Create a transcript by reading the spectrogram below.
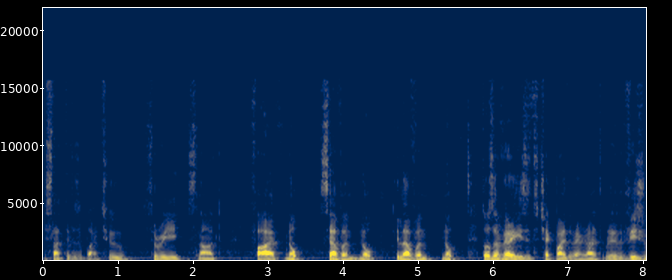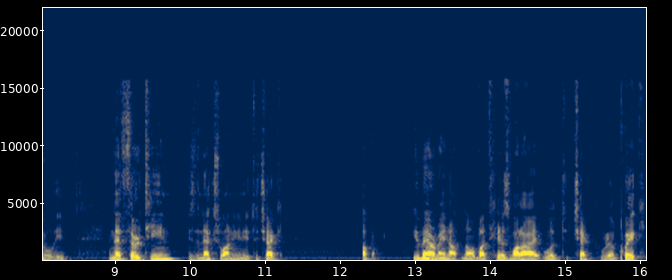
is not divisible by 2. 3 is not. 5, nope. 7, nope. 11, nope. Those are very easy to check by the way, right? Really visually. And then 13 is the next one you need to check. Okay. You may or may not know, but here's what I would check real quick.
